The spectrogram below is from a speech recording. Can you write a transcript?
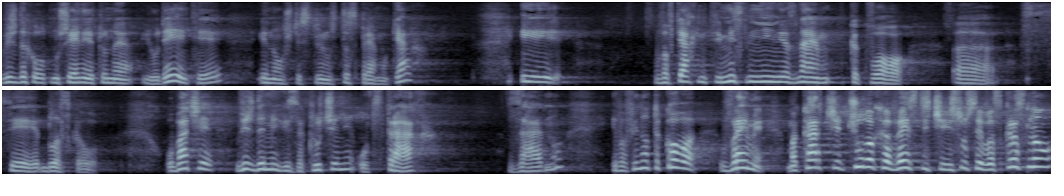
виждаха отношението на юдеите и на обществеността спрямо тях. И в тяхните мисли ние не знаем какво а, се е блъскало. Обаче виждаме ги заключени от страх, заедно, и в едно такова време, макар че чуваха вести, че Исус е възкръснал,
